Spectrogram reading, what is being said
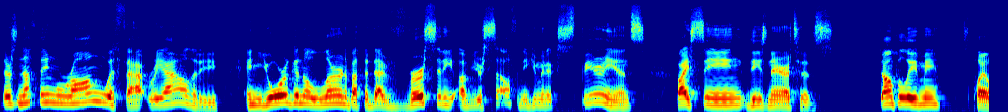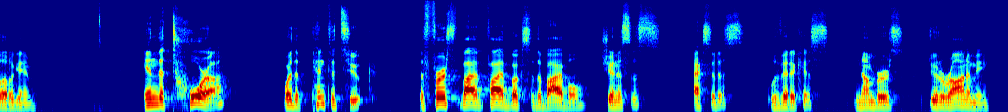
There's nothing wrong with that reality. And you're going to learn about the diversity of yourself and the human experience by seeing these narratives. Don't believe me? Let's play a little game. In the Torah, or the Pentateuch, the first five, books of the Bible Genesis, Exodus, Leviticus, Numbers, Deuteronomy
